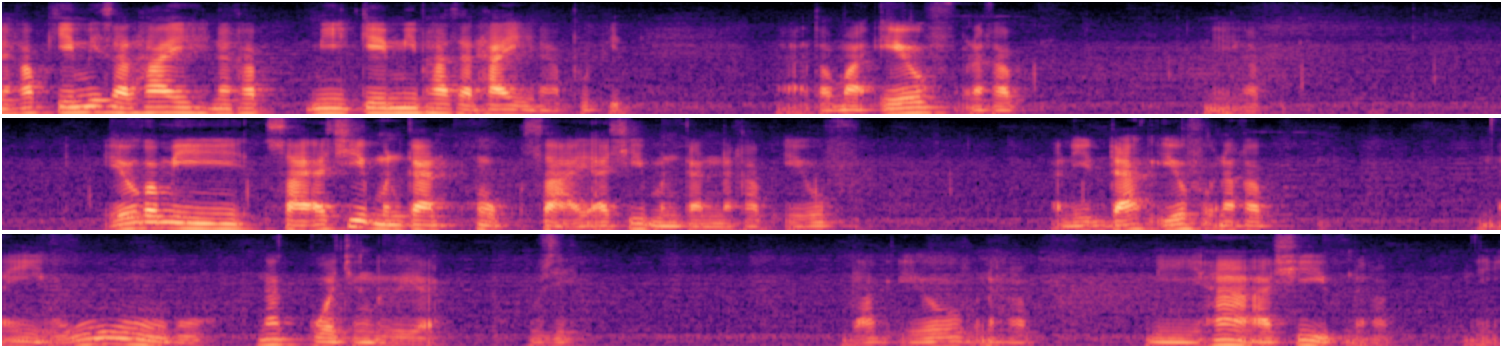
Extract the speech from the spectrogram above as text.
นะครับเกมมีภาษาไทยนะครับมีเกมมีภาษาไทยนะครับพูดผิดต่อมาเอลฟ์นะครับ นี่ครับเอลก็มีสายอาชีพเหมือนกัน 6 สายอาชีพเหมือนกันนะครับเอลฟ์อันนี้ดักเอลฟ์นะครับนี่โอ้น่ากลัวจังเลยอะ่ะดูสิดักเอลฟ์นะครับ มี 5 อาชีพนะครับนี่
